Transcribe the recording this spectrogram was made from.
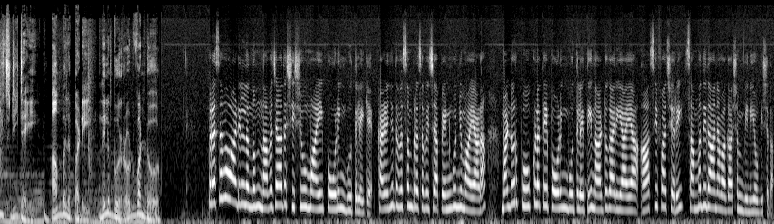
each detail Ambalappadi Nilambur road Wandoor. പ്രസവ വാർഡിൽ നിന്നും നവജാത ശിശുവുമായി പോളിംഗ് ബൂത്തിലേക്ക് കഴിഞ്ഞ ദിവസം പ്രസവിച്ച പെൺകുഞ്ഞുമായാണ് വണ്ടൂർ പൂക്കുളത്തെ പോളിംഗ് ബൂത്തിലെത്തി നാട്ടുകാരിയായ ആസിഫ ചെറി സമ്മതിദാനാവകാശം വിനിയോഗിച്ചത്.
